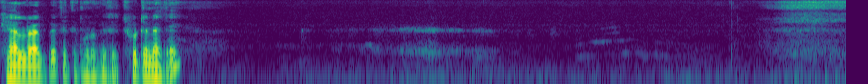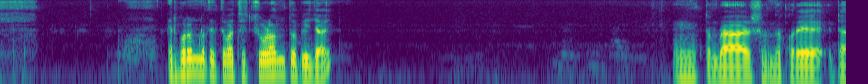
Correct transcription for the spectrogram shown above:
খেয়াল রাখবে যাতে কোনো কিছু ছুটে না যায়। এরপর আমরা দেখতে পাচ্ছি চূড়ান্ত বিজয়। তোমরা সুন্দর করে এটা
